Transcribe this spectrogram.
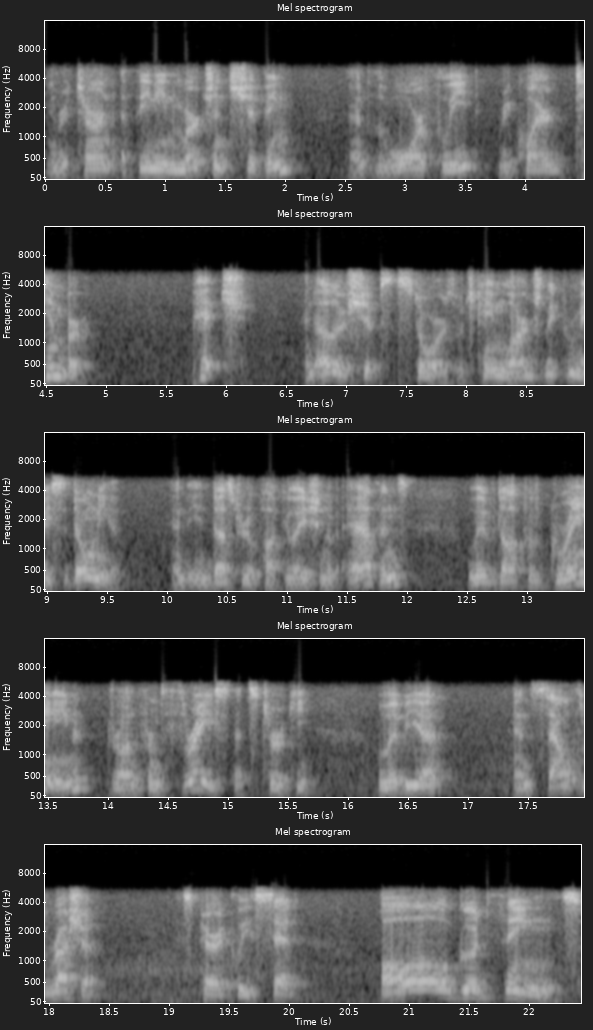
In return, Athenian merchant shipping and the war fleet required timber, pitch, and other ships' stores, which came largely from Macedonia, and the industrial population of Athens lived off of grain drawn from Thrace, that's Turkey, Libya, and South Russia. As Pericles said, all good things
